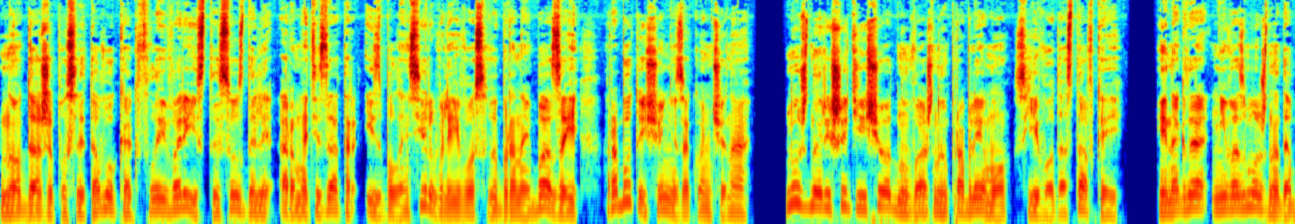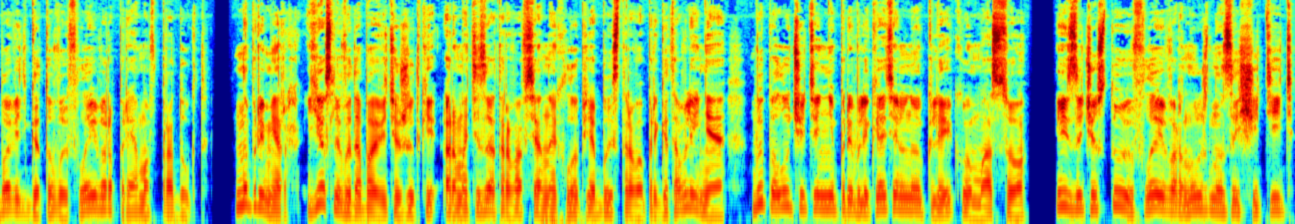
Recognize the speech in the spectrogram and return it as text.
Но даже после того, как флейвористы создали ароматизатор и сбалансировали его с выбранной базой, работа еще не закончена. Нужно решить еще одну важную проблему с его доставкой. Иногда невозможно добавить готовый флейвор прямо в продукт. Например, если вы добавите жидкий ароматизатор в овсяные хлопья быстрого приготовления, вы получите непривлекательную клейкую массу, и зачастую флейвор нужно защитить,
